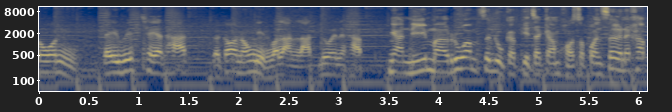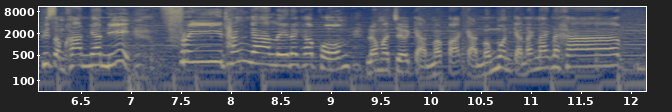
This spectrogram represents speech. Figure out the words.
ดลเดวิดเชยทัศน์แล้วก็น้องหลินวรันรัตน์ด้วยนะครับ งานนี้มาร่วมสนุกกับกิจกรรมของสปอนเซอร์นะครับ ที่สำคัญงานนี้ฟรีทั้งงานเลยนะครับผม แล้วมาเจอกันมาปากันมาม่วนกันนักๆนะครับ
